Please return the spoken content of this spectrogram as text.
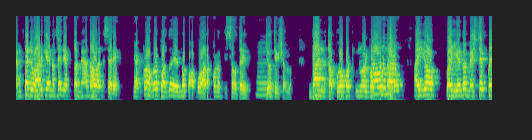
ఎంతటి వాడికైనా సరే ఎంత మేధావైనా సరే ఎక్కడో ఒకటి పదో ఎన్నో పాపం వాళ్ళకు కూడా మిస్ అవుతాయి. జ్యోతిషంలో. దాన్ని తప్పుగా పట్టుకునే వాళ్ళు పట్టుకుంటారు. అయ్యో ఏదో మిస్టేక్ బై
